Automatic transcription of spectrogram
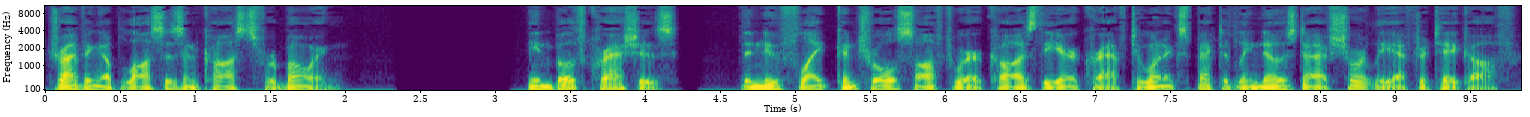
driving up losses and costs for Boeing. In both crashes, the new flight control software caused the aircraft to unexpectedly nosedive shortly after takeoff.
